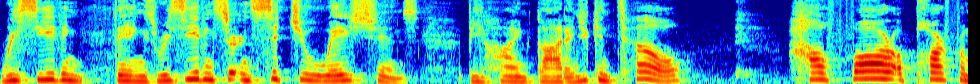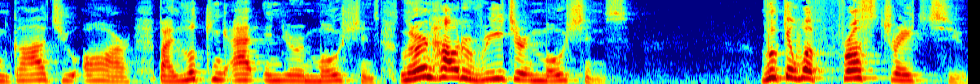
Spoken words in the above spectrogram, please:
receiving things, receiving certain situations behind God? And you can tell how far apart from God you are by looking at in your emotions. Learn how to read your emotions. Look at what frustrates you.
